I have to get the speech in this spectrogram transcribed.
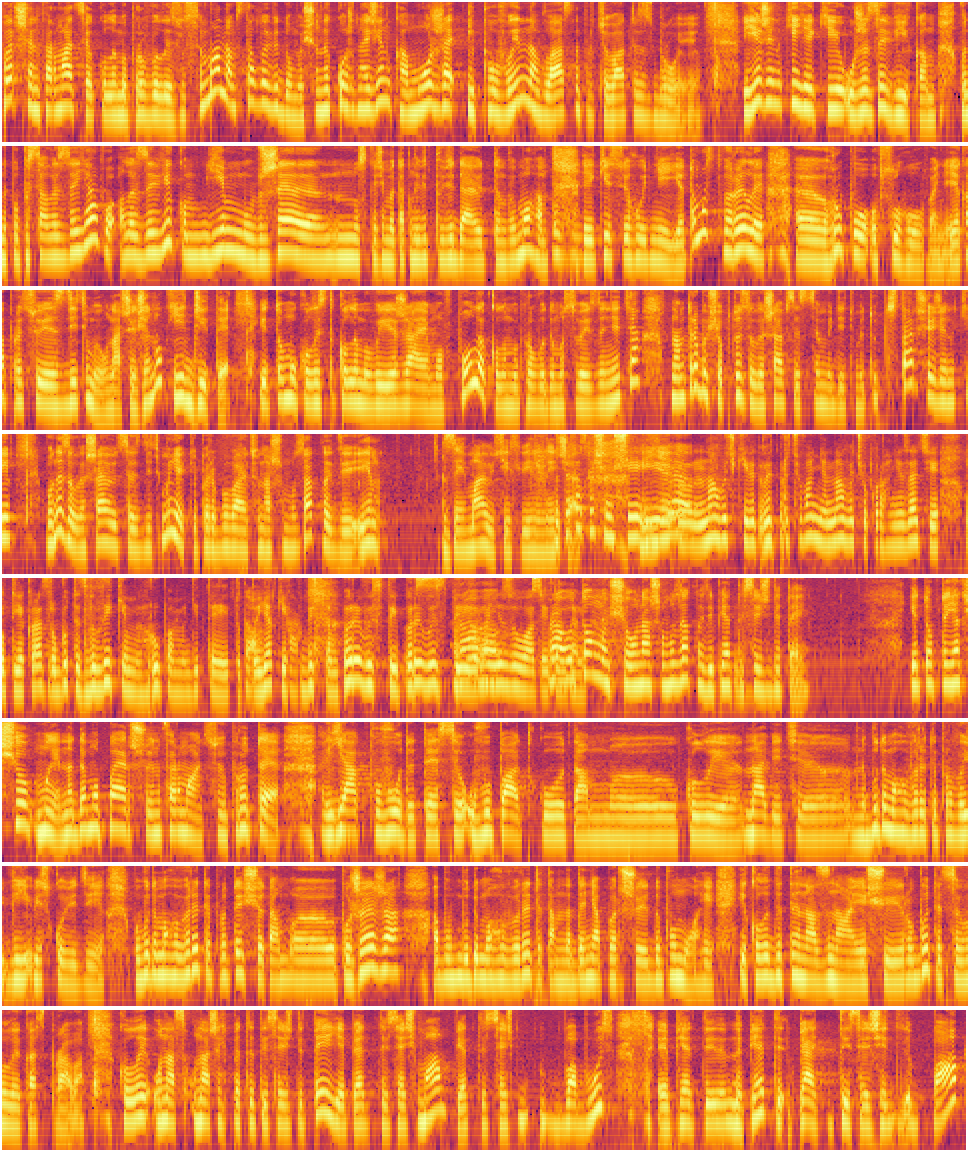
перша інформація, коли ми провели з усіма, нам стало відомо, що не кожна жінка може і повинна власне працювати з зброєю. Є жінки, які вже за віком вони пописали заяву, але за віком їм вже, ну скажімо так, не відповідають тим вимогам, які сьогодні є. Тому створили е, групу обслуговування, яка працює з дітьми. У наших жінок є діти. І тому, коли, коли ми виїжджаємо в поле, коли ми проводимо свої заняття, нам треба, щоб хтось залишався з цими дітьми. Тобто старші жінки вони залишаються з дітьми, які перебувають в нашому закладі і. Займають їх вільний Це час. фактично ще і Є- е, навички від- відпрацювання навичок організації, от якраз роботи з великими групами дітей, тобто Так, як їх так. кудись там перевести, перевести, організувати справа і так далі. в тому, що у нашому закладі 5 тисяч дітей. І тобто, якщо ми надамо першу інформацію про те, як поводитися у випадку, там е, коли навіть е, не будемо говорити про вій- військові дії, ми будемо говорити про те, що там е, пожежа, або будемо говорити там надання першої допомоги. І коли дитина знає, що їй робити, це велика справа. Коли у нас у наших 5 тисяч дітей є 5 тисяч мам, 5 тисяч бабусь, 5, не 5, 5 тисяч баб,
